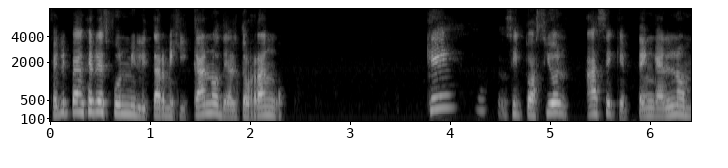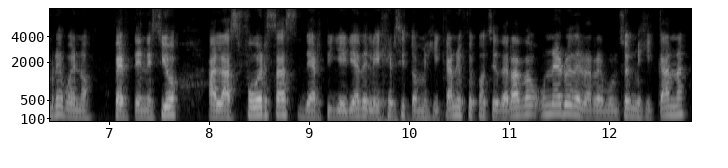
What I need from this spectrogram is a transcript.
Felipe Ángeles fue un militar mexicano de alto rango. ¿Qué situación hace que tenga el nombre? Bueno, perteneció a las fuerzas de artillería del ejército mexicano y fue considerado un héroe de la Revolución Mexicana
